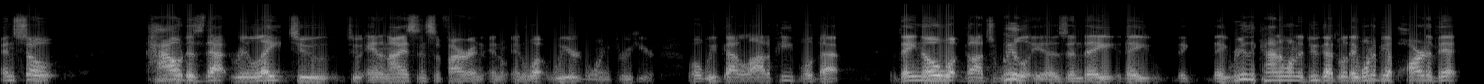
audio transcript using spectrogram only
and so how does that relate to, to Ananias and Sapphira and, and, and what we're going through here? Well, we've got a lot of people that they know what God's will is and they, they they, they really kind of want to do God's will. They want to be a part of it,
